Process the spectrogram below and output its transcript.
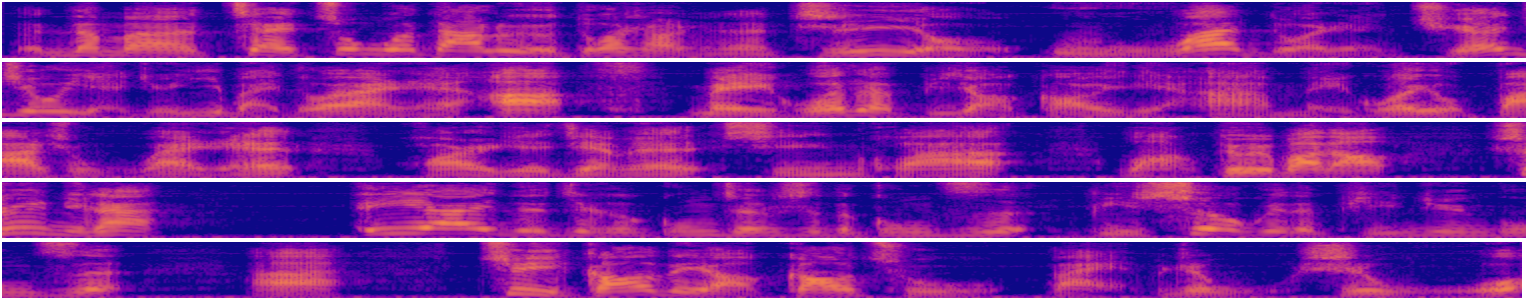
那么在中国大陆有多少人呢？只有五万多人，全球也就一百多万人啊。美国的比较高一点啊，美国有八十五万人。华尔街见闻、新华网都有报道。所以你看，AI 的这个工程师的工资比社会的平均工资啊，最高的要高出百分之五十五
